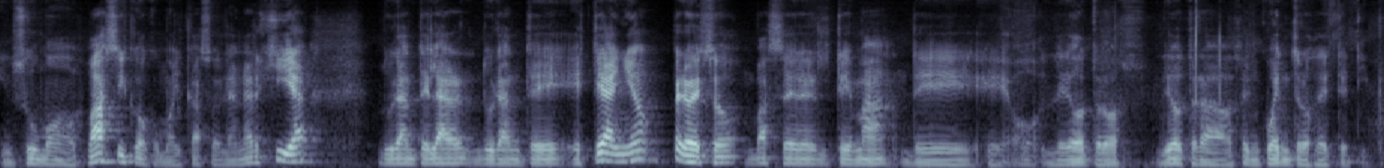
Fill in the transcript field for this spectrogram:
insumos básicos, como el caso de la energía, durante, este año, pero eso va a ser el tema de, eh, otros, de otros encuentros de este tipo.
